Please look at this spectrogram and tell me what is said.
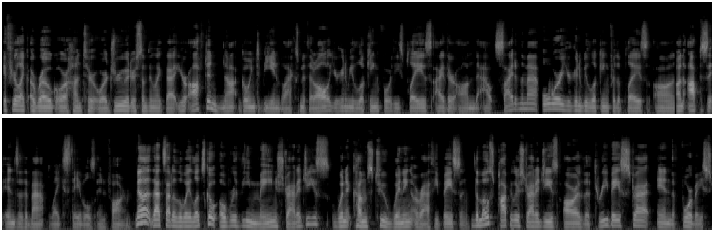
if you're like a rogue or a hunter or a druid or something like that, you're often not going to be in blacksmith at all. You're going to be looking for these plays either on the outside of the map or you're going to be looking for the plays on, on opposite ends of the map like stables and farm. Now that that's out of the way, let's go over the main strategies when it comes to winning Arathi Basin. The most popular strategies are the three base strat and the four base. strat.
